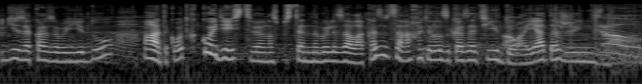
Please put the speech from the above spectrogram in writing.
Иди заказывай еду. А, так вот какое действие у нас постоянно вылезало. Оказывается, она хотела заказать еду, а я даже и не знала.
